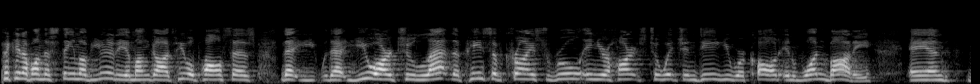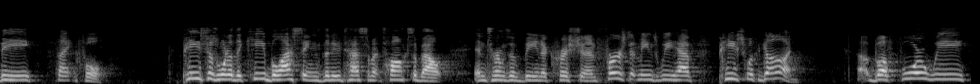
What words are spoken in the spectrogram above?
Picking up on this theme of unity among God's people, Paul says that you, that you are to let the peace of Christ rule in your hearts to which indeed you were called in one body and be thankful. Peace is one of the key blessings the New Testament talks about in terms of being a Christian. And first it means we have peace with God. Uh, before we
